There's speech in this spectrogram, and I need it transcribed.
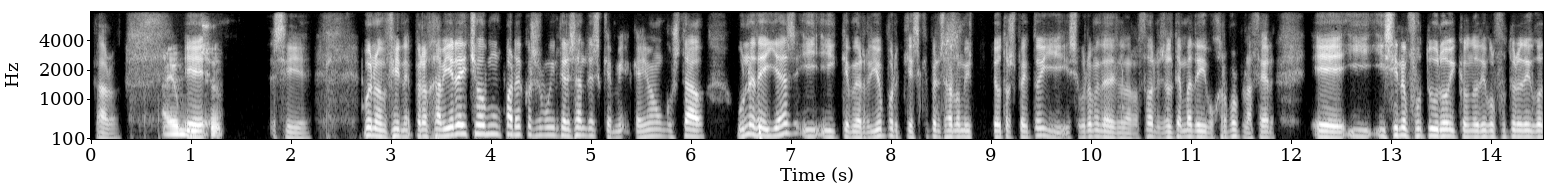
claro. Hay un Eh, mucho. Sí. Bueno, en fin, pero Javier ha dicho un par de cosas muy interesantes que, a mí- que a mí me han gustado. Una de ellas, y, y que me río porque es que he pensado lo mismo de otro aspecto y seguramente es la razón, es el tema de dibujar por placer. Eh, y, y si en el futuro, y cuando digo el futuro digo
